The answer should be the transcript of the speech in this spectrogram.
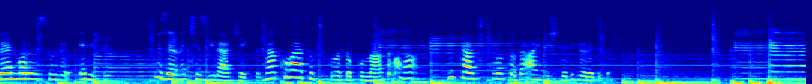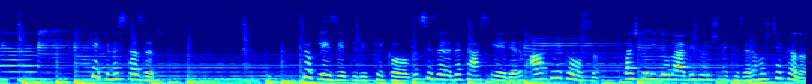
benmari usulü eritip üzerine çizgiler çektim. Ben kuvertür çikolata kullandım ama bitter çikolata da aynı işlevi görebilir. Kekimiz hazır. Çok lezzetli bir kek oldu. Sizlere de tavsiye ederim. Afiyet olsun. Başka videolarda görüşmek üzere. Hoşçakalın.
